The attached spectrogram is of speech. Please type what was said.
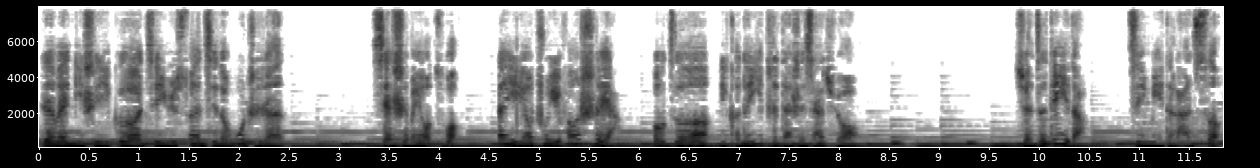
认为你是一个精于算计的物质人。现实没有错，但也要注意方式呀，否则你可能一直单身下去哦。选择 D 的，静谧的蓝色。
